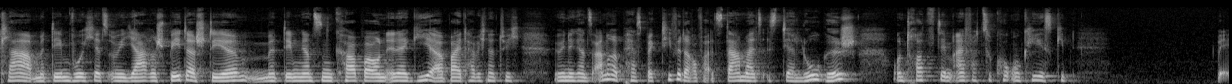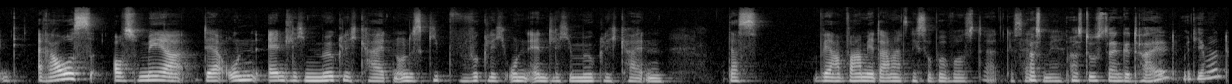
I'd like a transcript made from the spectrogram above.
klar, mit dem, wo ich jetzt irgendwie Jahre später stehe, mit dem ganzen Körper- und Energiearbeit, habe ich natürlich irgendwie eine ganz andere Perspektive darauf als damals, ist ja logisch. Und trotzdem einfach zu gucken, okay, es gibt raus aufs Meer der unendlichen Möglichkeiten und es gibt wirklich unendliche Möglichkeiten. Das war mir damals nicht so bewusst. Das hast, hast du es denn geteilt mit jemand?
